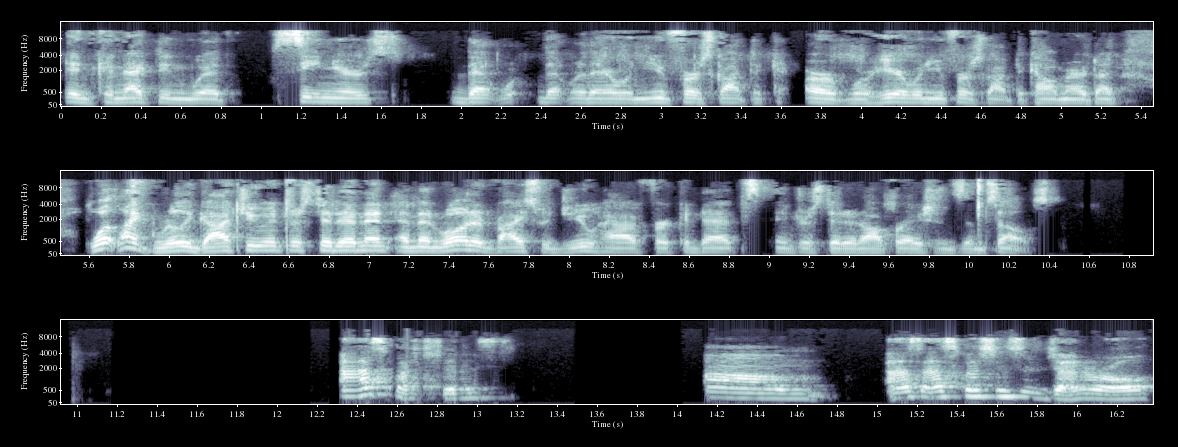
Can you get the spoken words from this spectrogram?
in connecting with seniors that w- that were there when you first got to or were here when you first got to Cal Maritime. What like really got you interested in it, and then what advice would you have for cadets interested in operations themselves? Ask questions. um, ask ask questions in general.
